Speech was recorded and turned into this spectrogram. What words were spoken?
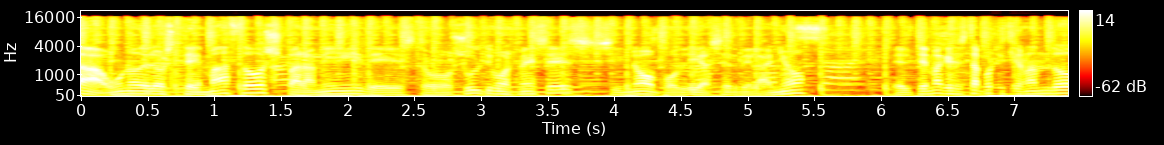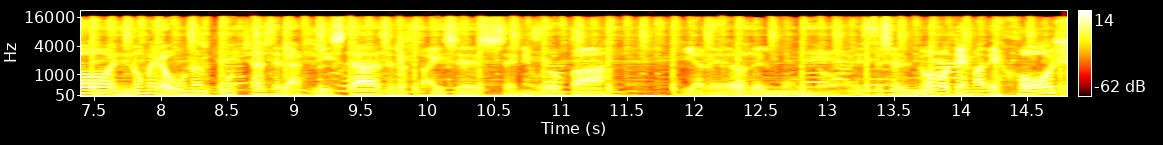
Está uno de los temazos para mí de estos últimos meses, si no podría ser del año. El tema que se está posicionando número uno en muchas de las listas de los países en Europa y alrededor del mundo. Este es el nuevo tema de Hosh,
